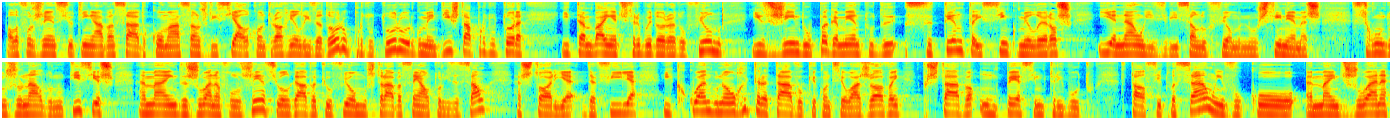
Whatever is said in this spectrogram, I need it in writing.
Paula Fulgêncio tinha avançado com uma ação judicial contra o realizador, o produtor, o argumentista, a produtora e também a distribuidora do filme, exigindo o pagamento de 75 mil euros e a não exibição do filme nos cinemas. Segundo o Jornal de Notícias, a mãe de Joana Fulgêncio alegava que o filme mostrava sem autorização a história da filha e que, quando não retratava o que aconteceu à jovem, prestava um péssimo tributo. Tal situação invocou a mãe de Joana,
